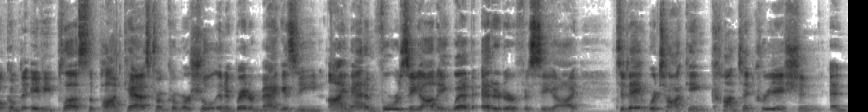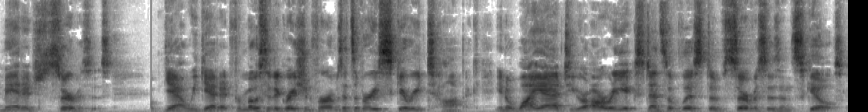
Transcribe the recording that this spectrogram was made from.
Welcome to AV Plus, the podcast from Commercial Integrator Magazine. I'm Adam Forziati, web editor for CI. Today we're talking content creation and managed services. Yeah, we get it. For most integration firms, it's a very scary topic. You know, why add to your already extensive list of services and skills?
